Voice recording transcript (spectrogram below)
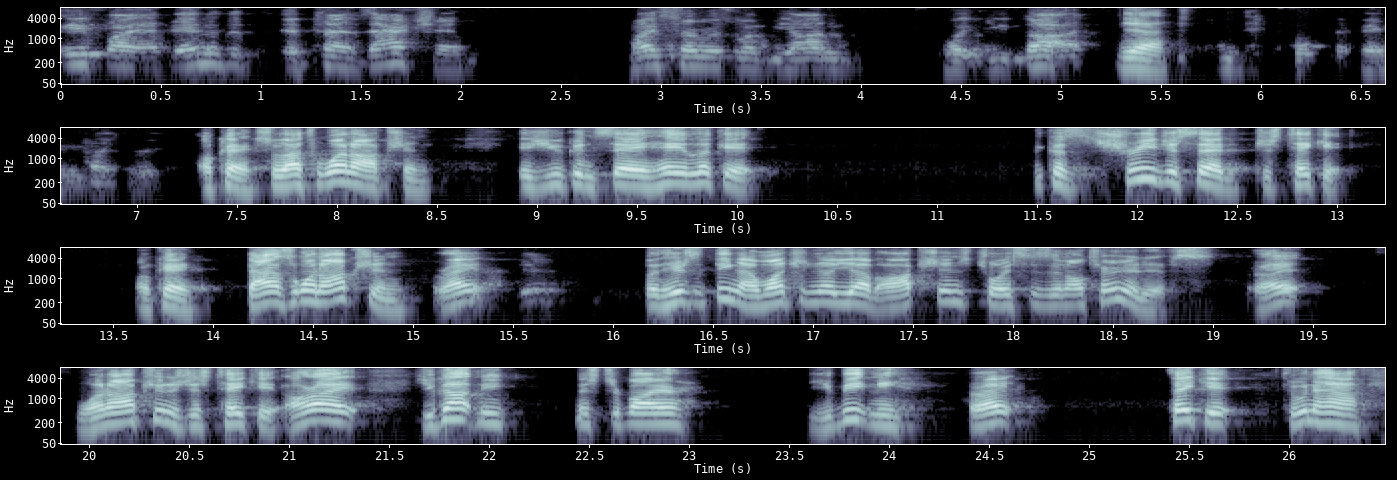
if I, at the end of the, the transaction, my service went beyond what you thought. Yeah. you have to pay me by three. Okay, so that's one option is you can say, hey, look it. Because Shri just said, just take it. Okay, that's one option, right? But here's the thing. I want you to know you have options, choices, and alternatives, right? One option is just take it. All right, you got me, Mr. Buyer. You beat me, all right? Take it, two and a half.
